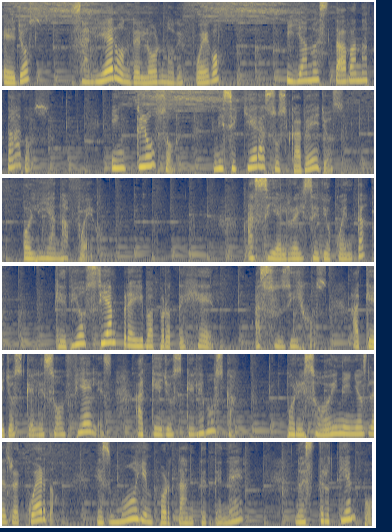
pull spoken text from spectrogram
Ellos salieron del horno de fuego y ya no estaban atados. Incluso ni siquiera sus cabellos olían a fuego. Así el rey se dio cuenta que Dios siempre iba a proteger a sus hijos, aquellos que le son fieles, aquellos que le buscan. Por eso hoy niños les recuerdo, es muy importante tener nuestro tiempo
